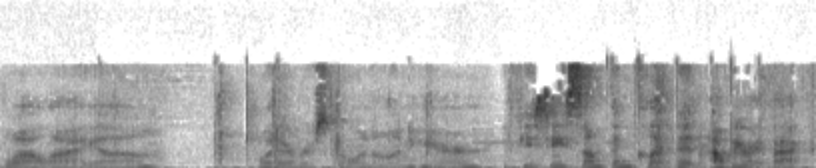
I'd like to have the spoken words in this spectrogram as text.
while I, uh, whatever's going on here. If you see something, clip it. I'll be right back.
